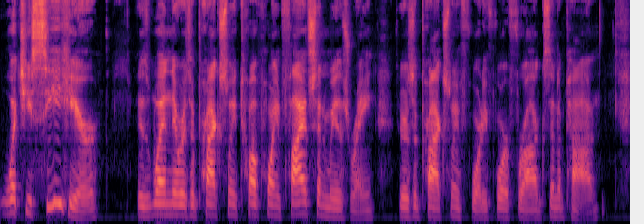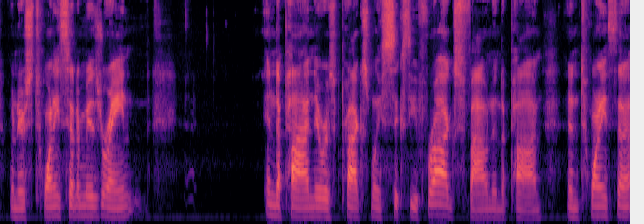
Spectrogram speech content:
what you see here is when there was approximately 12.5 centimeters of rain, there was approximately 44 frogs in a pond. When there's 20 centimeters of rain, in the pond, there was approximately 60 frogs found in the pond, and 20,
